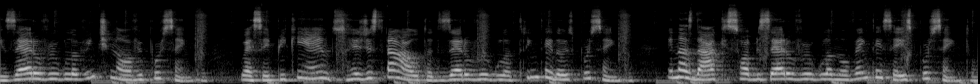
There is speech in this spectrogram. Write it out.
em 0,29% o S&P 500 registra alta de 0,32% e Nasdaq sobe 0,96%.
